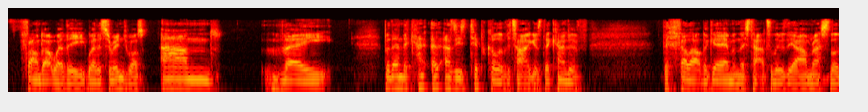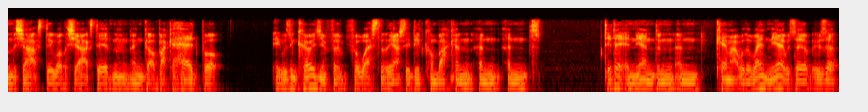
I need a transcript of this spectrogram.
found out where the where the syringe was, and they. But then they, as is typical of the Tigers, they kind of they fell out of the game and they started to lose the arm wrestle, and the Sharks do what the Sharks did and, and got back ahead. But it was encouraging for, for West that they actually did come back and and and did it in the end and, and came out with a win. Yeah, it was a it was a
